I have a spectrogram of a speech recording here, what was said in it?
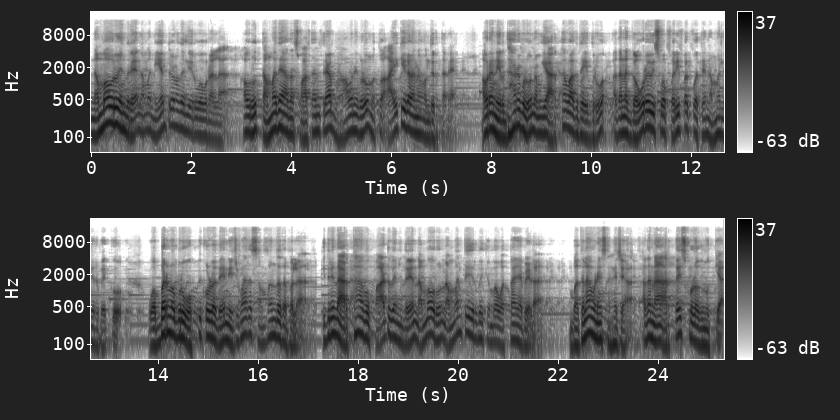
ನಮ್ಮವರು ಎಂದರೆ ನಮ್ಮ ನಿಯಂತ್ರಣದಲ್ಲಿರುವವರಲ್ಲ. ಅವರು ತಮ್ಮದೇ ಆದ ಸ್ವಾತಂತ್ರ್ಯ, ಭಾವನೆಗಳು ಮತ್ತು ಆಯ್ಕೆಗಳನ್ನು ಹೊಂದಿರ್ತಾರೆ. ಅವರ ನಿರ್ಧಾರಗಳು ನಮಗೆ ಅರ್ಥವಾಗದೇ ಇದ್ದರೂ ಅದನ್ನು ಗೌರವಿಸುವ ಪರಿಪಕ್ವತೆ ನಮ್ಮಲ್ಲಿರಬೇಕು. ಒಬ್ಬರನ್ನೊಬ್ಬರು ಒಪ್ಪಿಕೊಳ್ಳೋದೇ ನಿಜವಾದ ಸಂಬಂಧದ ಬಲ. ಇದರಿಂದ ಅರ್ಥ ಆಗೋ ಪಾಠವೇನೆಂದರೆ ನಮ್ಮವರು ನಮ್ಮಂತೆ ಇರಬೇಕೆಂಬ ಒತ್ತಾಯ ಬೇಡ. ಬದಲಾವಣೆ ಸಹಜ. ಅದನ್ನು ಅರ್ಥೈಸ್ಕೊಳ್ಳೋದು ಮುಖ್ಯ.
